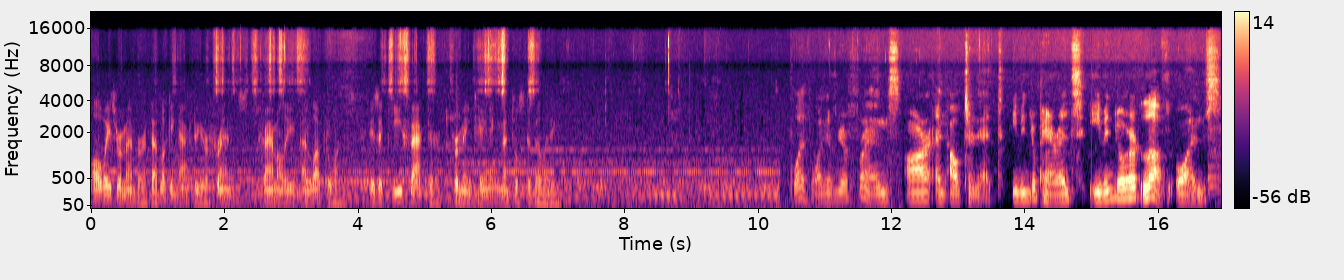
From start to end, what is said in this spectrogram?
Always remember that looking after your friends, family, and loved ones is a key factor for maintaining mental stability. What if one of your friends are an alternate? Even your parents, even your loved ones.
